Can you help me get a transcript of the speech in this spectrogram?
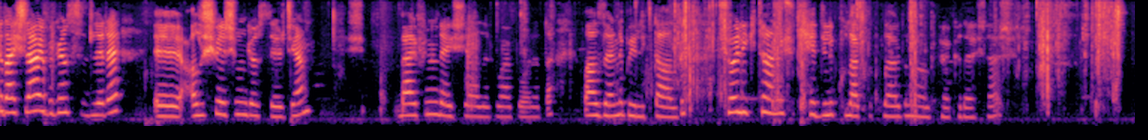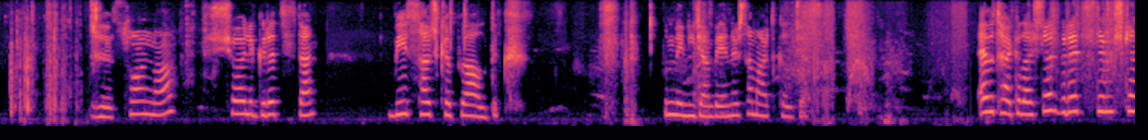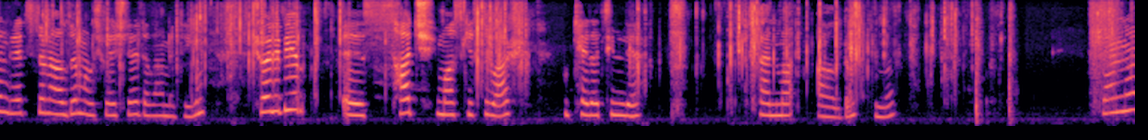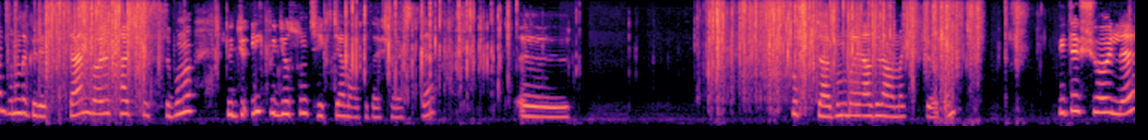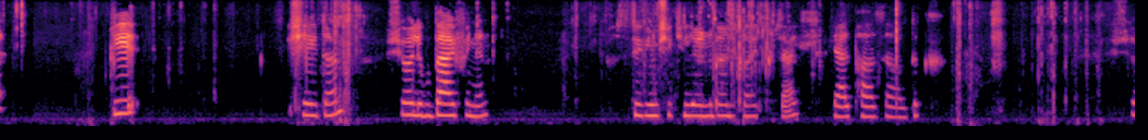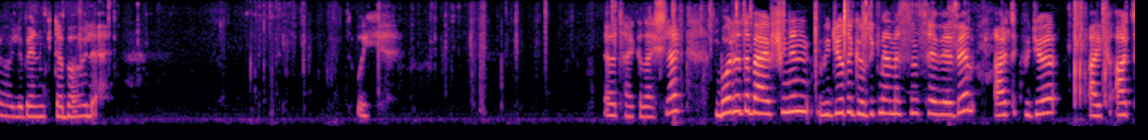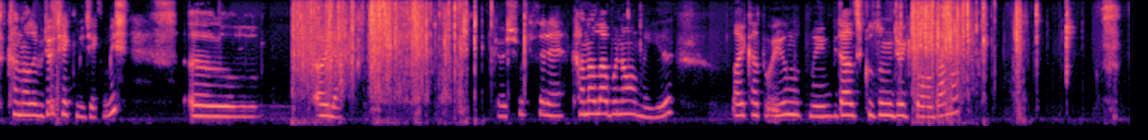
arkadaşlar bugün sizlere e, alışverişimi göstereceğim. Berfi'nin de eşyaları var bu arada. Bazılarını birlikte aldık. Şöyle iki tane şu kedili kulaklıklardan aldık arkadaşlar. E, sonra şöyle gratisten bir saç köpüğü aldık. Bunu deneyeceğim. Beğenirsem artık alacağız. Evet arkadaşlar gratis demişken gratisten aldığım alışverişlere devam edeyim. Şöyle bir e, saç maskesi var. Bu keratinli. Kendime aldım bunu. Sonra bunu da gratisten böyle saç sesi. Bunu video, ilk videosunu çekeceğim arkadaşlar size. Ee, çok güzel. Bunu bayağıdır almak istiyordum. Bir de şöyle bir şeyden şöyle bu Berfi'nin istediğim şekillerini bence gayet güzel. Yelpaze aldık. Şöyle benimki de böyle. Uy. Evet arkadaşlar. Bu arada Berfi'nin videoda gözükmemesinin sebebi artık video artık kanala video çekmeyecekmiş. Ee, öyle. Görüşmek üzere. Kanala abone olmayı, like atmayı unutmayın. Birazcık uzun video gibi oldu ama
